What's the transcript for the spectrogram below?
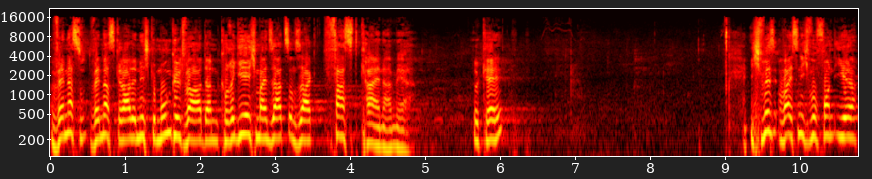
Wenn das, wenn das gerade nicht gemunkelt war, dann korrigiere ich meinen Satz und sage fast keiner mehr. Okay? Ich weiß nicht, wovon ihr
